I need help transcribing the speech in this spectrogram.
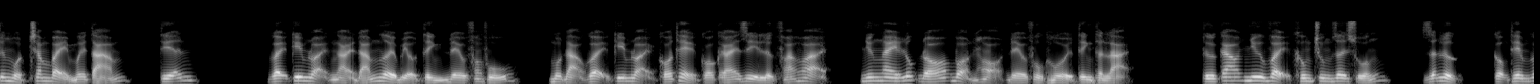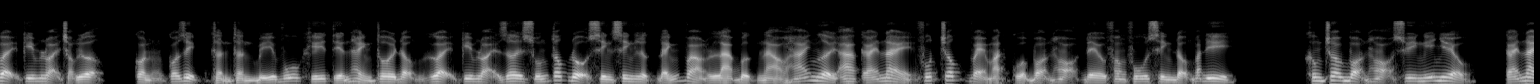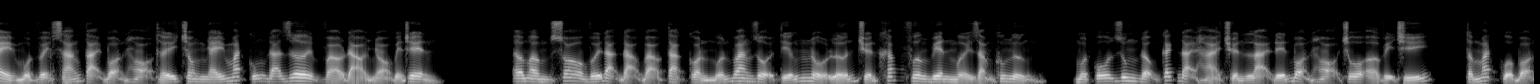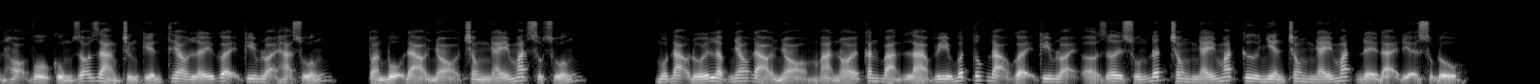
chương một trăm bảy mươi tám, tiễn. Gậy kim loại ngải đám người biểu tình đều phong phú, một đạo gậy kim loại có thể có cái gì lực phá hoại, nhưng ngay lúc đó bọn họ đều phục hồi tinh thần lại. Từ cao như vậy không trung rơi xuống, dẫn lực, cộng thêm gậy kim loại trọng lượng, còn có dịch thần thần bí vũ khí tiến hành thôi động gậy kim loại rơi xuống tốc độ sinh sinh lực đánh vào là bực nào. Hãi người a cái này phút chốc vẻ mặt của bọn họ đều phong phú sinh động bắt đi không cho bọn họ suy nghĩ nhiều, cái này một vệ sáng tại bọn họ thấy trong nháy mắt cũng đã rơi vào đảo nhỏ bên trên. Ầm ầm so với đạn đạo bạo tạc còn muốn vang dội tiếng nổ lớn truyền khắp phương viên mười dặm không ngừng, một cỗ rung động cách đại hải truyền lại đến bọn họ chỗ ở vị trí, tầm mắt của bọn họ vô cùng rõ ràng chứng kiến theo lấy gậy kim loại hạ xuống, toàn bộ đảo nhỏ trong nháy mắt sụp xuống một đạo đối lập nhau đảo nhỏ mà nói căn bản là vi bất túc đạo gậy kim loại ở rơi xuống đất trong nháy mắt cư nhiên trong nháy mắt để đại địa sụp đổ.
